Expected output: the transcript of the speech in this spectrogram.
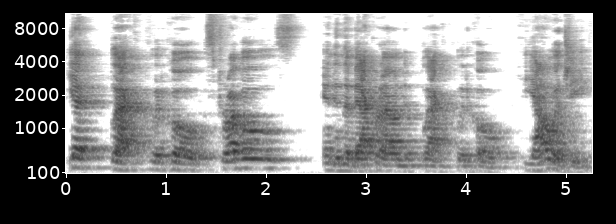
Yet, Black political struggles and in the background, Black political theology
